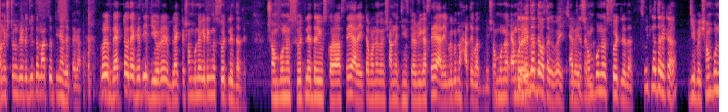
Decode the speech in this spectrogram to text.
অনেস্টন গ্রেডের জুতো মাত্র তিন হাজার টাকা তারপরে ব্ল্যাকটাও দেখে দিই ডিওরের ব্ল্যাকটা সম্পূর্ণ এটা কিন্তু সুইট লেদারের সম্পূর্ণ সুইট লেদার ইউজ করা আছে আর এটা মনে করেন সামনে জিন্স ফেব্রিক আছে আর এগুলো কিন্তু হাতে বাঁধবে সম্পূর্ণ লেদার দেওয়া থাকবে ভাই হ্যাঁ সম্পূর্ণ সুইট লেদার সুইট লেদার এটা? জি ভাই সম্পূর্ণ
